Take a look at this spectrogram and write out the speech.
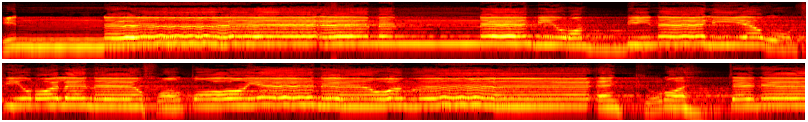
انا امنا بربنا ليغفر لنا خطايانا وما اكرهتنا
